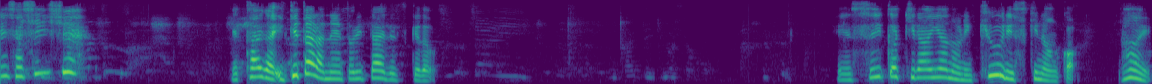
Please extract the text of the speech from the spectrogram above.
え、写真集。いや、海外行けたらね、撮りたいですけど。えー、スイカ嫌いやのに、キュウリ好きなんか。はい。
